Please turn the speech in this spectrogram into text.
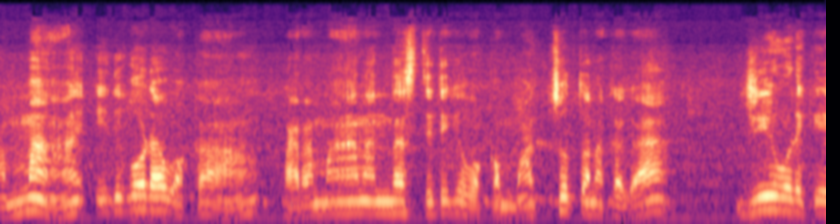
అమ్మ ఇది కూడా ఒక పరమానంద స్థితికి ఒక మచ్చు తునకగా జీవుడికి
